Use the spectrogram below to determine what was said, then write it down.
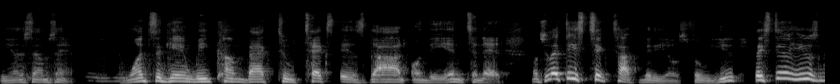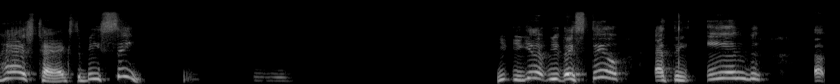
do you understand what i'm saying? Mm-hmm. Once again we come back to text is god on the internet. Don't you let these tiktok videos fool? You they still using hashtags to be seen. Mm-hmm. You, you get it? You, they still at the end uh,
